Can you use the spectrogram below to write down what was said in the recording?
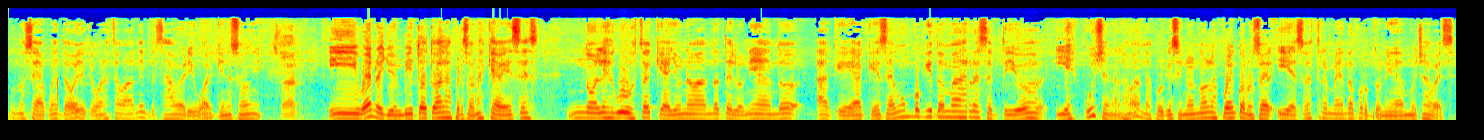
uno se da cuenta, oye, qué buena esta banda y empiezas a averiguar quiénes son. Claro. y bueno, yo invito a todas las personas que a veces no les gusta que haya una banda teloneando a que, a que sean un poquito más receptivos y escuchen a las bandas, porque si no, no las pueden conocer y eso es tremenda oportunidad muchas veces.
